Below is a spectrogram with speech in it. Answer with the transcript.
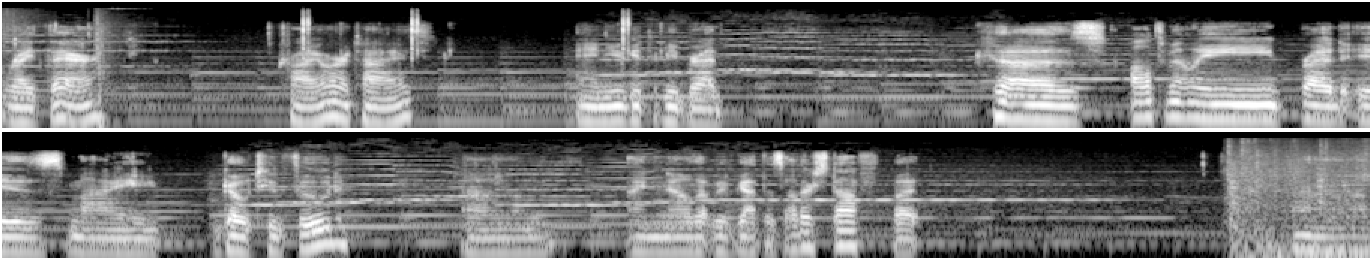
right there. Prioritize. And you get to be bread because ultimately bread is my go-to food. Um, I know that we've got this other stuff, but um,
